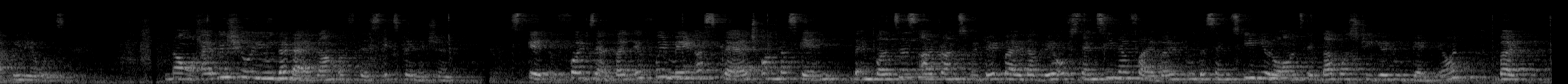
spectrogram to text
arterioles. Now, I will show you the diagram of this explanation. For example, if we made a scratch on the skin, the impulses are transmitted by the way of sensory nerve fiber to the sensory neurons in the posterior root ganglion, but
